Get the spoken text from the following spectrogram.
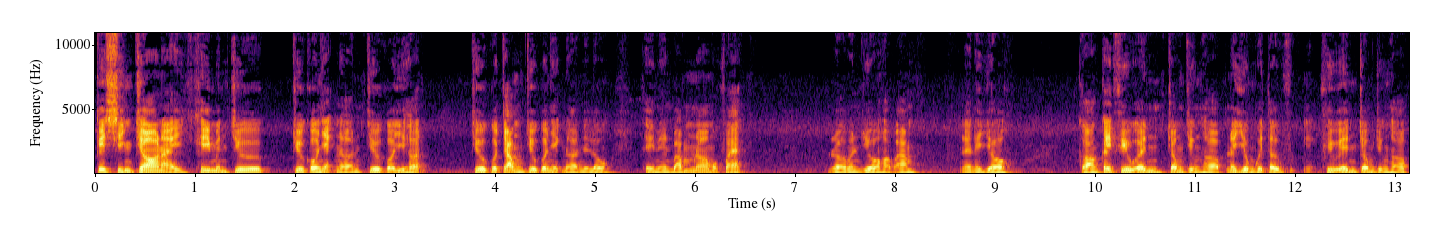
Cái xin cho này khi mình chưa chưa có nhạc nền chưa có gì hết chưa có trống chưa có nhạc nền gì luôn thì mình bấm nó một phát rồi mình vô hợp âm là nó vô. Còn cái fill in trong trường hợp nó dùng cái từ fill in trong trường hợp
